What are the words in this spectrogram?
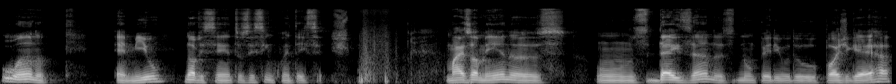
O ano é 1956. Mais ou menos uns 10 anos num período pós-guerra,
